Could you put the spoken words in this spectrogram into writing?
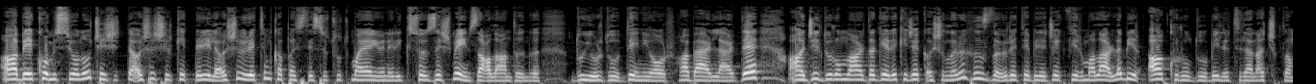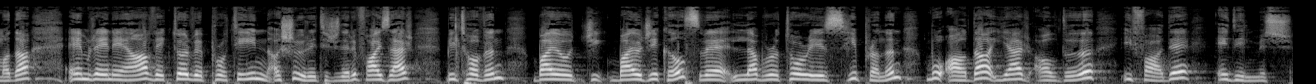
AB Komisyonu çeşitli aşı şirketleriyle aşı üretim kapasitesi tutmaya yönelik sözleşme imzalandığını duyurdu deniyor haberlerde. Acil durumlarda gerekecek aşıları hızla üretebilecek firmalarla bir ağ kurulduğu belirtilen açıklamada mRNA, vektör ve protein aşı üreticileri Pfizer, Bilthoven, Biologicals ve Lab Laboratories Hipra'nın bu ağda yer aldığı ifade edilmiş.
